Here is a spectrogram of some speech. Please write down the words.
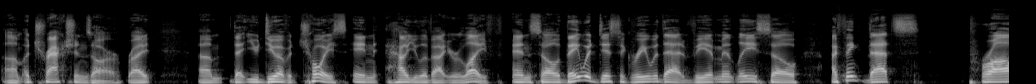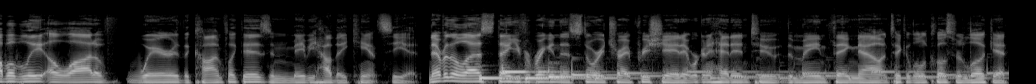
um, attractions are, right? Um, that you do have a choice in how you live out your life. And so they would disagree with that vehemently. So I think that's probably a lot of where the conflict is and maybe how they can't see it. Nevertheless, thank you for bringing this story, Trey. I appreciate it. We're going to head into the main thing now and take a little closer look at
